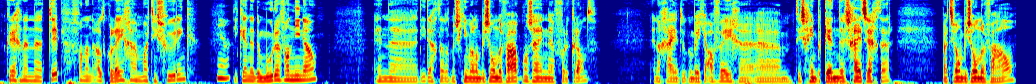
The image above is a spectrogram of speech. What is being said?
We kregen een tip van een oud collega, Martin Schurink. Ja. Die kende de moeder van Nino. En die dacht dat het misschien wel een bijzonder verhaal kon zijn voor de krant. En dan ga je natuurlijk een beetje afwegen. ehm, het is geen bekende scheidsrechter. Maar het is wel een bijzonder verhaal.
